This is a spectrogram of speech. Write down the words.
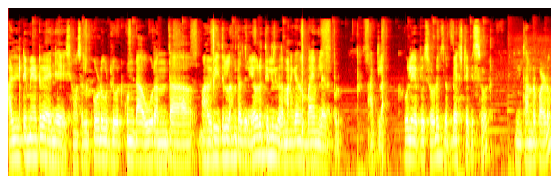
అల్టిమేట్గా ఎంజాయ్ చేసాం. అసలు కోడిగుడ్లు కొట్టుకుంటా ఊరంతా మా వీధుల్లో అంతా ఎవరు తెలియదు కదా మనకేదో భయం లేదు అప్పుడు. అట్లా. Holi episode it's the best episode. Tandrapadu.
